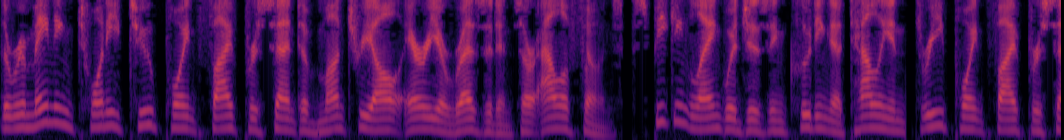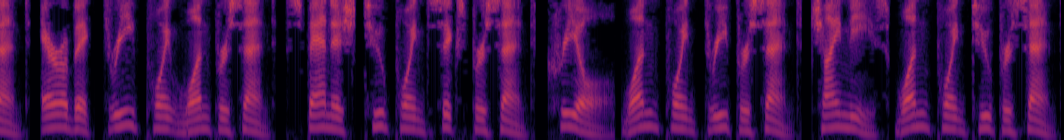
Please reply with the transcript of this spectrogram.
The remaining 22.5% of Montreal area residents are allophones, speaking languages including Italian 3.5%, Arabic 3.1%, Spanish 2.6%, Creole 1.3%, Chinese 1.2%,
